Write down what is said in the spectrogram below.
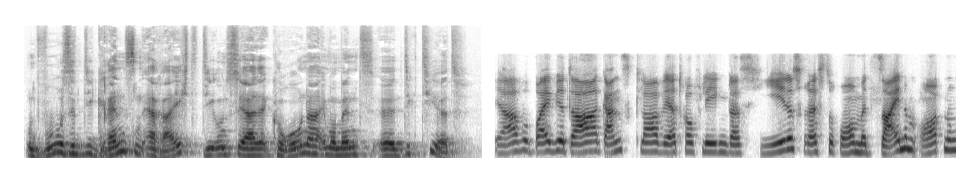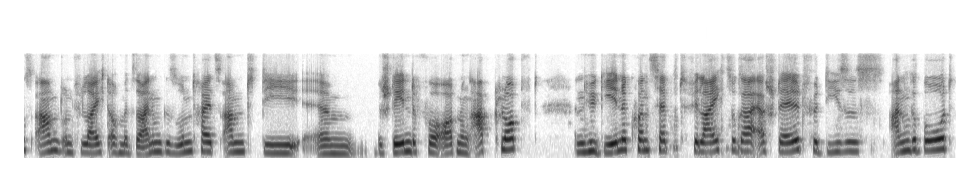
Und wo sind die Grenzen erreicht, die uns ja Corona im Moment äh, diktiert? Ja, wobei wir da ganz klar Wert darauf legen, dass jedes Restaurant mit seinem Ordnungsamt und vielleicht auch mit seinem Gesundheitsamt die ähm, bestehende Verordnung abklopft ein Hygienekonzept vielleicht sogar erstellt für dieses Angebot.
